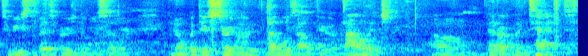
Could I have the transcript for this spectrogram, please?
to reach the best version of yourself. You know, but there's certain levels out there of knowledge um, that are untapped.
